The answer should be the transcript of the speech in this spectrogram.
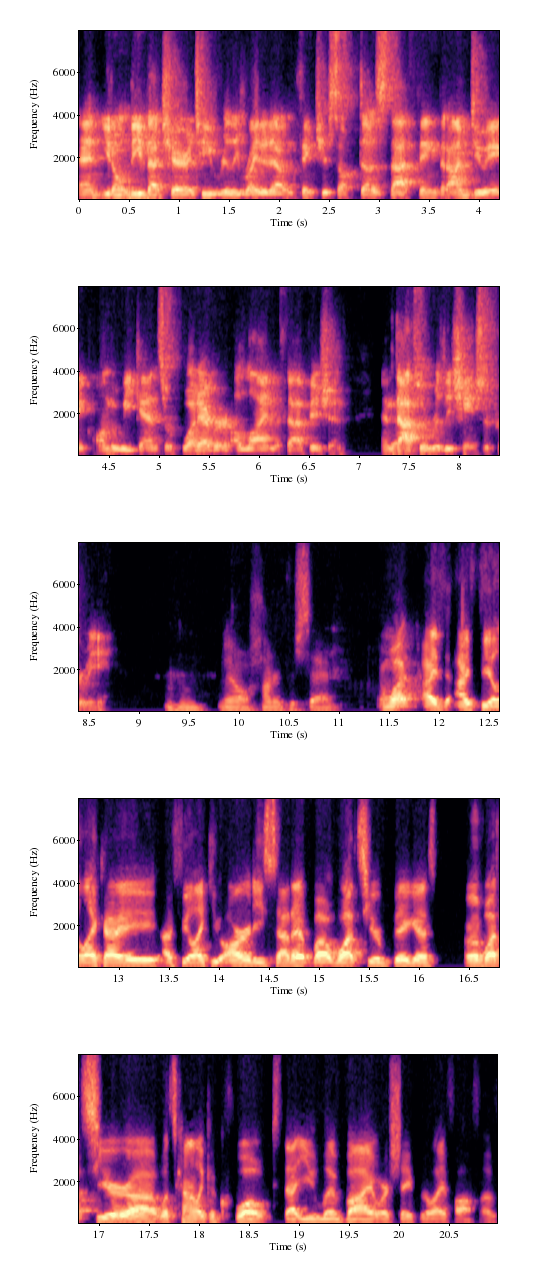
And you don't leave that chair until you really write it out and think to yourself does that thing that i'm doing on the weekends or whatever align with that vision? And yeah. that's what really changed it for me. Mm-hmm. no 100% and what i i feel like i i feel like you already said it but what's your biggest or what's your uh, what's kind of like a quote that you live by or shape your life off of?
